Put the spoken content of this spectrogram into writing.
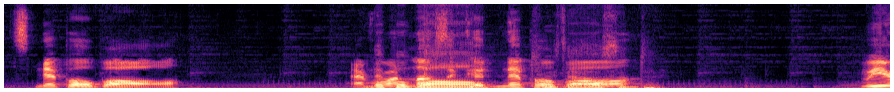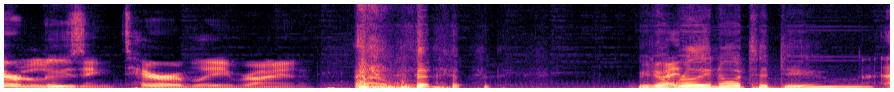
It's nipple ball. Everyone nipple loves ball. a good nipple ball. 2000. We are losing terribly, Ryan. we don't I- really know what to do.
